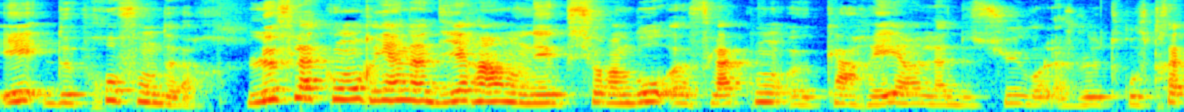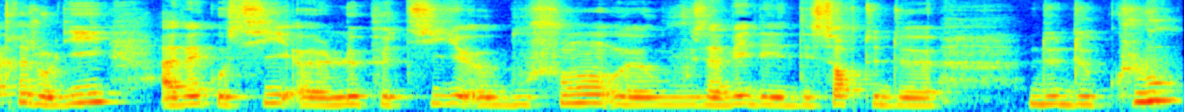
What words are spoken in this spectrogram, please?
et de profondeur. Le flacon, rien à dire, hein, on est sur un beau euh, flacon euh, carré hein, là-dessus, voilà, je le trouve très très joli, avec aussi euh, le petit bouchon où vous avez des, sortes de, de, clous.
